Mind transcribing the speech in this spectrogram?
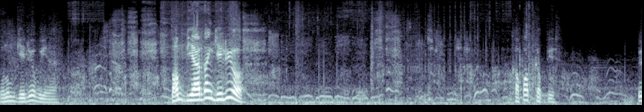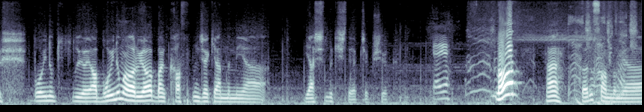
Oğlum geliyor bu yine. Lan bir yerden geliyor. Kapat kapıyı. Üf, boynum tutuluyor ya. Boynum ağrıyor ya. Ben kastınca kendimi ya. Yaşlılık işte yapacak bir şey yok. Gel gel. Lan! Ha, sarı sandım ya.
